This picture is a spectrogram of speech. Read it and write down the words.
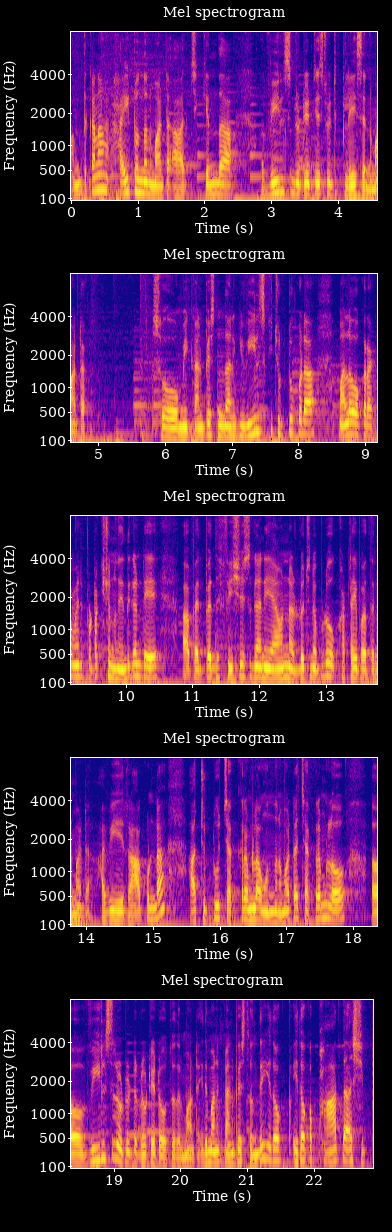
అంతకన్నా హైట్ ఉందన్నమాట. ఆ కింద వీల్స్ రొటేట్ చేసేటువంటి ప్లేస్ అన్నమాట. సో మీకు కనిపిస్తుంది దానికి వీల్స్కి చుట్టూ కూడా మళ్ళీ ఒక రకమైన ప్రొటెక్షన్ ఉంది. ఎందుకంటే ఆ పెద్ద పెద్ద ఫిషెస్ కానీ ఏమన్నా అడ్డొచ్చినప్పుడు కట్ అయిపోతాయి అనమాట అవి రాకుండా ఆ చుట్టూ చక్రంలా ఉందన్నమాట. చక్రంలో వీల్స్ రొటేట్ రొటేట్ అవుతుంది అనమాట ఇది మనకు కనిపిస్తుంది. ఇది ఒక ఇది ఒక పాత షిప్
